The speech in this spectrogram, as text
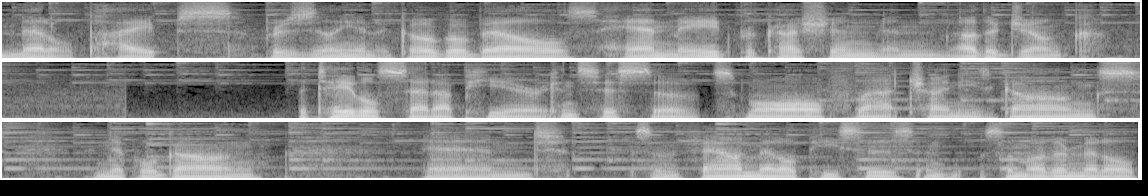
metal pipes, Brazilian agogo bells, handmade percussion, and other junk. The table setup here consists of small flat Chinese gongs, a nipple gong, and some found metal pieces and some other metal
